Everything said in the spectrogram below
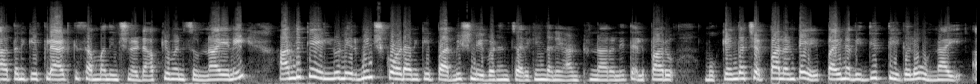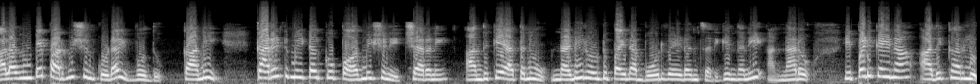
అతనికి ఫ్లాట్కి సంబంధించిన డాక్యుమెంట్స్ ఉన్నాయని అందుకే ఇల్లు నిర్మించుకోవడానికి పర్మిషన్ ఇవ్వడం జరిగిందని అంటున్నారని తెలిపారు. ముఖ్యంగా చెప్పాలంటే పైన విద్యుత్ తీగలు ఉన్నాయి. అలా ఉంటే పర్మిషన్ కూడా ఇవ్వద్దు. కానీ కరెంట్ మీటర్కు పర్మిషన్ ఇచ్చారని అందుకే అతను నడి రోడ్డు పైన బోర్ వేయడం జరిగిందని అన్నారు. ఇప్పటికైనా అధికారులు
